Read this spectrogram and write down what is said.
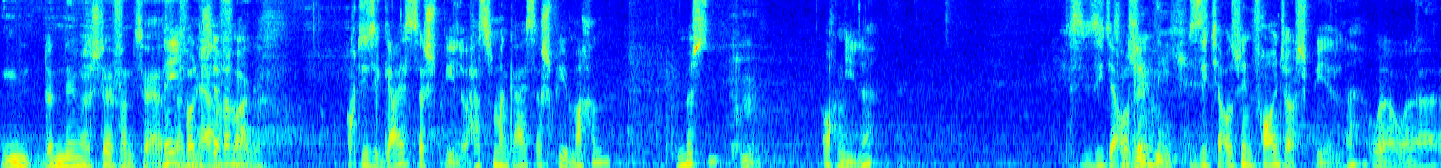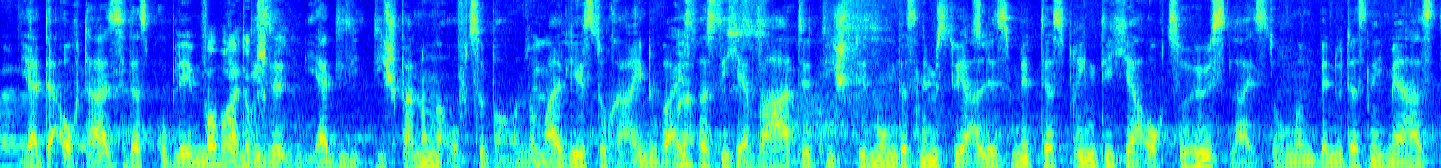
Dann nehmen wir Stefan zuerst. Nee, ich wollte Stefan mal. Auch diese Geisterspiele. Hast du mal ein Geisterspiel machen müssen? Auch nie, ne? Das sieht ja, Zum aus wie, Glück nicht. sieht ja aus wie ein Freundschaftsspiel, ne? Oder, oder, äh, Ja, da, auch da ist ja das Problem, Vorbereitungsspiel. diese, ja, die, die Spannung aufzubauen. Normal gehst du rein, du weißt, was dich erwartet, die Stimmung, das nimmst du ja alles mit, das bringt dich ja auch zu Höchstleistungen. Und wenn du das nicht mehr hast,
